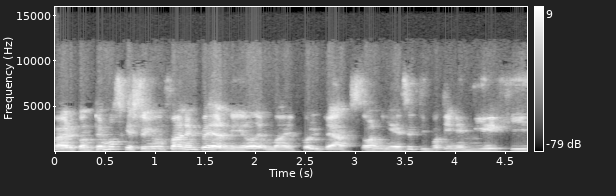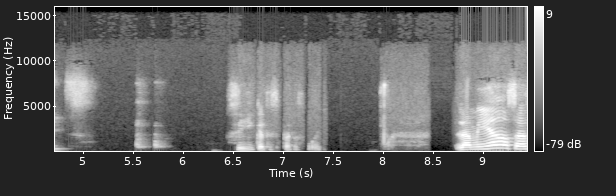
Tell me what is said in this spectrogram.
A ver, contemos que soy un fan empedernido de Michael Jackson y ese tipo tiene mil hits. Sí, ¿qué te esperas, güey? La mía, o sea,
